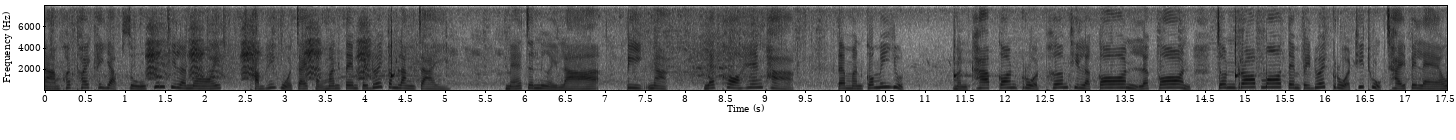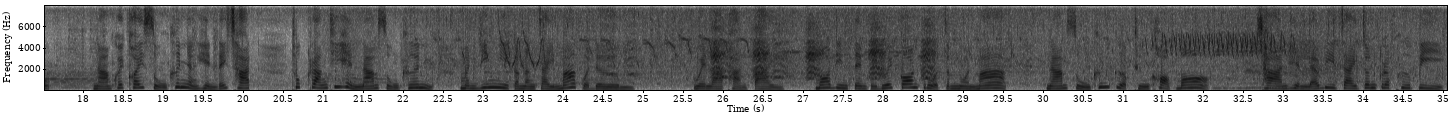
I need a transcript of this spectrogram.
น้ำค่อยๆ ขยับสูงขึ้นทีละน้อยทำให้หัวใจของมันเต็มไปด้วยกำลังใจ แม้จะเหนื่อยล้า ปีกหนัก และคอแห้งผาก แต่มันก็ไม่หยุด มันคาบก้อนกรวดเพิ่มทีละก้อนและก้อน จนรอบหม้อเต็มไปด้วยกรวดที่ถูกใช้ไปแล้ว น้ำค่อยๆสูงขึ้นอย่างเห็นได้ชัด ทุกครั้งที่เห็นน้ำสูงขึ้น มันยิ่งมีกำลังใจมากกว่าเดิม เวลาผ่านไป หม้อดินเต็มไปด้วยก้อนกรวดจำนวนมาก น้ำสูงขึ้นเกือบถึงขอบหม้อชาญเห็นแล้วดีใจจนกระพือปีก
